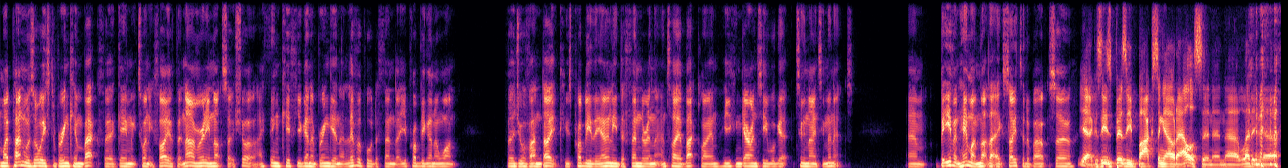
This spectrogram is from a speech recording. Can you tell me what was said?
my plan was always to bring him back for game week 25, but now I'm really not so sure. I think if you're going to bring in a Liverpool defender, you're probably going to want Virgil van Dijk, who's probably the only defender in that entire backline who you can guarantee will get 290 minutes. Um, but even him, I'm not that excited about. So yeah, because he's busy boxing out Alisson and uh, letting uh,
